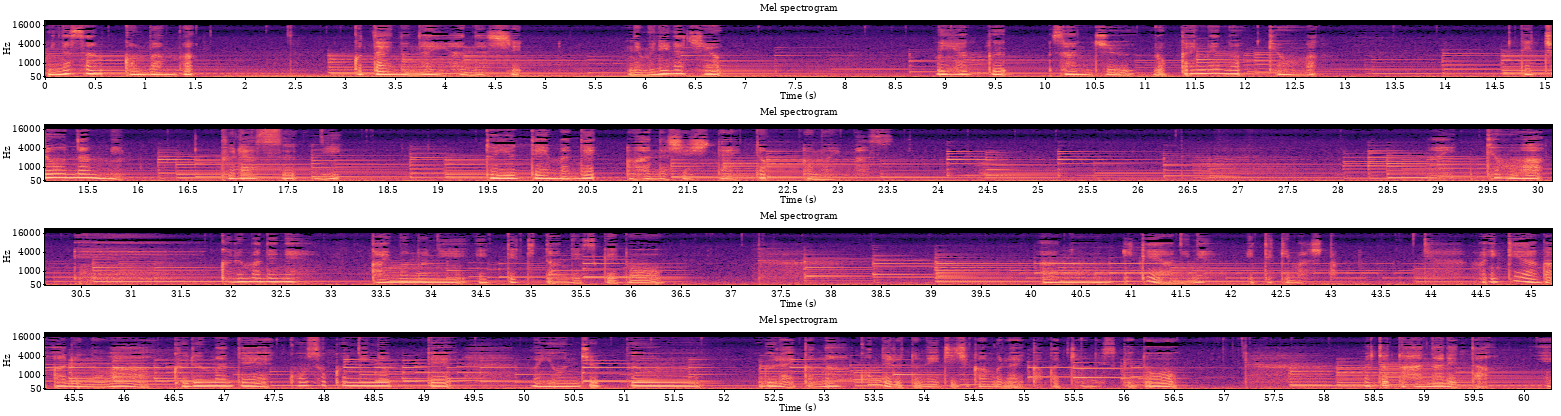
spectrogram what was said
皆さんこんばんは。答えのない話。眠りラジオ。236回目の今日は手帳難民プラス2というテーマでお話ししたいと思います。今日は、えー、車でね買い物に行ってきたんですけどあの IKEA にね行ってきました、まあ、IKEA があるのは車で高速に乗って、まあ、40分ぐらいかな。混んでるとね1時間ぐらいかかっちゃうんですけどまあ、ちょっと離れた、えー、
